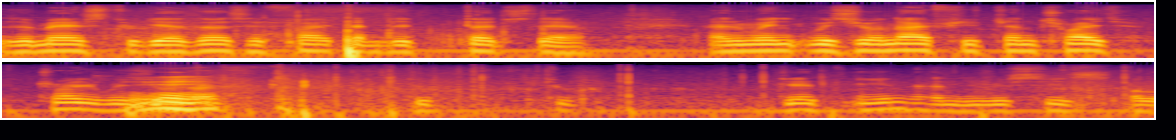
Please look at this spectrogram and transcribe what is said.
The males together, they fight and they touch there. And when with your knife, you can try try with your Yeah, knife to to get in, and you will see how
